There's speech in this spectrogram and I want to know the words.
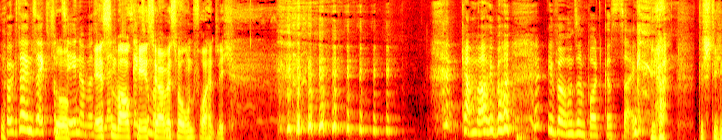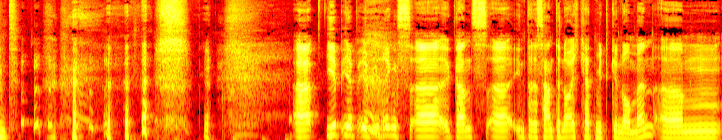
Ich wollte sagen 6 von So, 10, aber Essen war okay, 6,5. Service war unfreundlich. Kann man auch über, über unseren Podcast sagen. Ja, das stimmt. äh, ich habe hab, hab übrigens äh, ganz äh, interessante Neuigkeit mitgenommen. Ähm,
